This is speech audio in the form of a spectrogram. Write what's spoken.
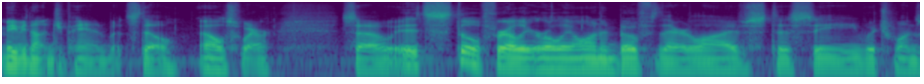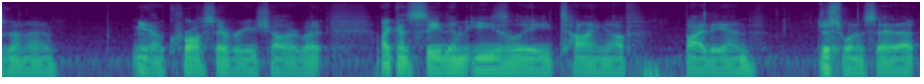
Maybe not in Japan, but still elsewhere. So it's still fairly early on in both of their lives to see which one's going to, you know, cross over each other. But I can see them easily tying up by the end. Just want to say that.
